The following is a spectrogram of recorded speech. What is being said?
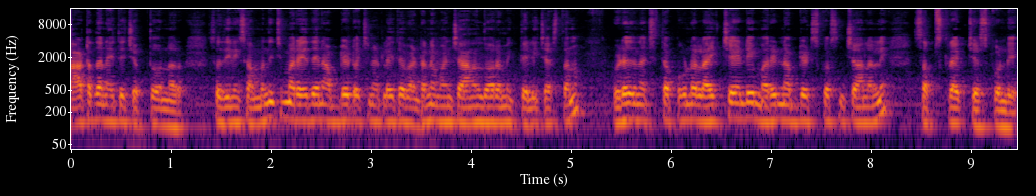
దాటదని అయితే చెప్తూ ఉన్నారు. సో దీనికి సంబంధించి మరి ఏదైనా అప్డేట్ వచ్చినట్లయితే వెంటనే మన ఛానల్ ద్వారా మీకు తెలియజేస్తాను వీడియో నచ్చి తప్పకుండా లైక్ చేయండి. మరిన్ని అప్డేట్స్ కోసం ఛానల్ని సబ్స్క్రైబ్ చేసుకోండి.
